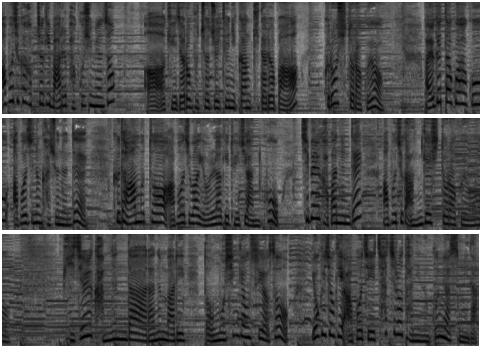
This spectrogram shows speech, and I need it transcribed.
아버지가 갑자기 말을 바꾸시면서 아, 계좌로 붙여줄 테니까 기다려봐. 그러시더라고요. 알겠다고 하고 아버지는 가셨는데 그 다음부터 아버지와 연락이 되지 않고 집에 가봤는데 아버지가 안 계시더라고요. 빚을 갚는다라는 말이 너무 신경 쓰여서 여기저기 아버지 찾으러 다니는 꿈이었습니다.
